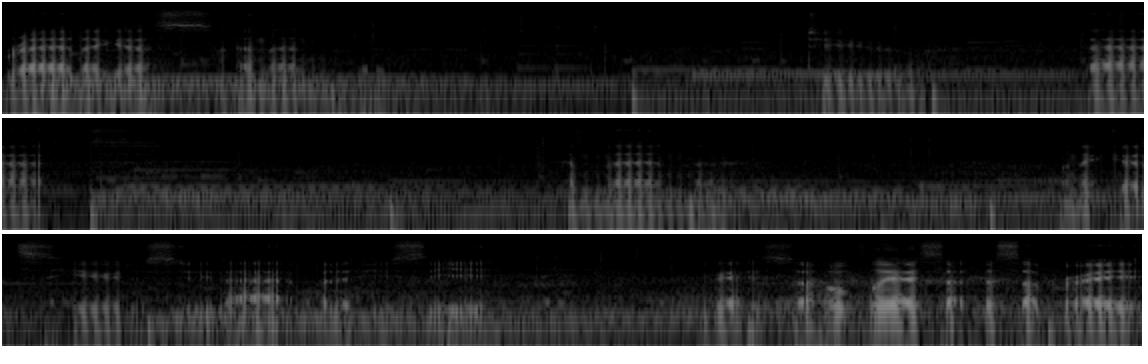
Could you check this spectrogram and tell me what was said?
red, I guess, and then do that, and then when it gets here, just do that. But if you see, okay, so hopefully I set this up right.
